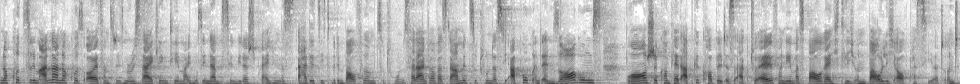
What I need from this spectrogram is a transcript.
noch kurz zu dem anderen noch kurz äußern, zu diesem Recycling-Thema. Ich muss Ihnen da ein bisschen widersprechen. Das hat jetzt nichts mit den Baufirmen zu tun. Es hat einfach was damit zu tun, dass die Abbruch- und Entsorgungsbranche komplett abgekoppelt ist aktuell von dem, was baurechtlich und baulich auch passiert. Und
